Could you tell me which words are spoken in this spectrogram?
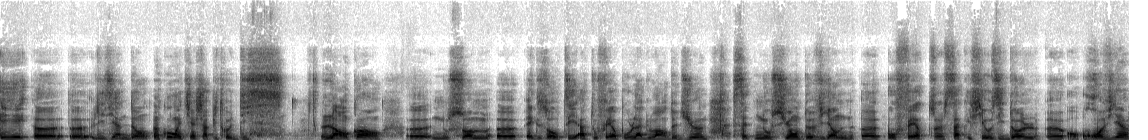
Et euh, euh, Lisiane dans 1 Corinthiens chapitre 10 Là encore, euh, nous sommes euh, exaltés à tout faire pour la gloire de Dieu. Cette notion de viande euh, offerte, sacrifiée aux idoles euh, revient.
